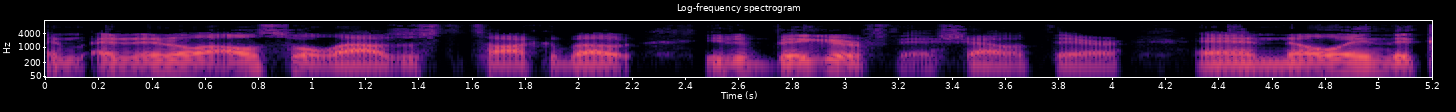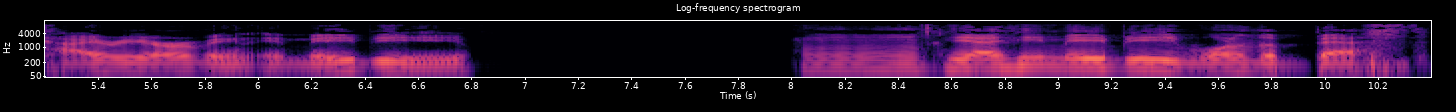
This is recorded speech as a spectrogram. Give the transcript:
and, and it also allows us to talk about even bigger fish out there and knowing that Kyrie Irving, it may be, mm, yeah, he may be one of the best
